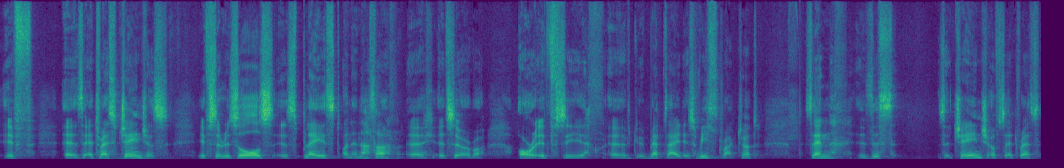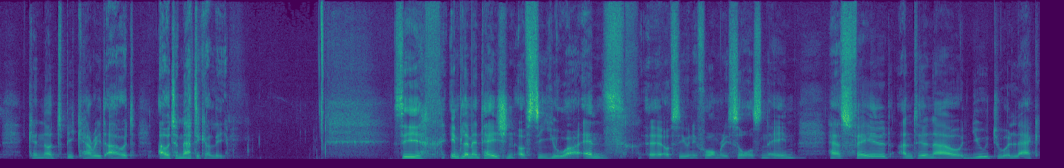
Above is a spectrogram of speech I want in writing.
if uh, the address changes, if the resource is placed on another uh, server, or if the uh, website is restructured, then this, the change of the address cannot be carried out automatically. The implementation of the URNs uh, of the uniform resource name has failed until now due to a lack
